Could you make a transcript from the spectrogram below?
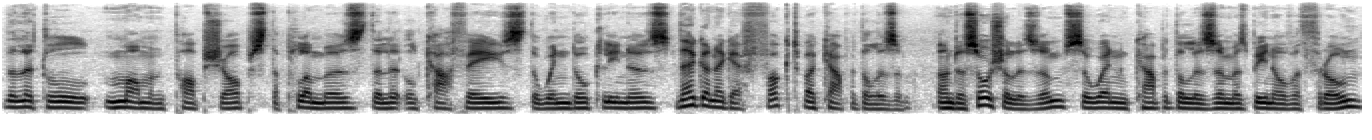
the little mom and pop shops, the plumbers, the little cafes, the window cleaners, they're gonna get fucked by capitalism. Under socialism, so when capitalism has been overthrown,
